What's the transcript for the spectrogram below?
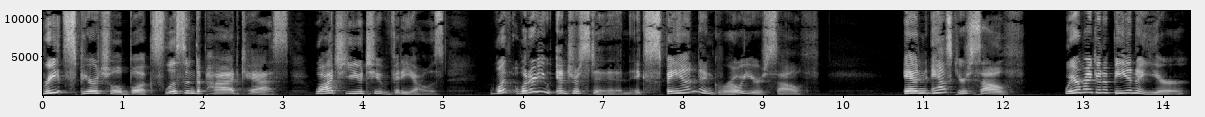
read spiritual books, listen to podcasts, watch YouTube videos. What, what are you interested in? Expand and grow yourself. And ask yourself, where am I going to be in a year?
